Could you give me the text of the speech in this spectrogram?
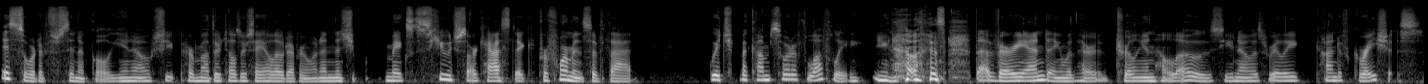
is sort of cynical, you know. She her mother tells her say hello to everyone and then she makes this huge sarcastic performance of that which becomes sort of lovely, you know. that very ending with her trillion hellos, you know, is really kind of gracious.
